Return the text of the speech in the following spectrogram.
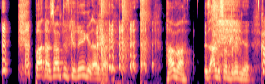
Partnerschaft ist geregelt, Alter. Hammer. Ist alles schon drin hier. Ko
